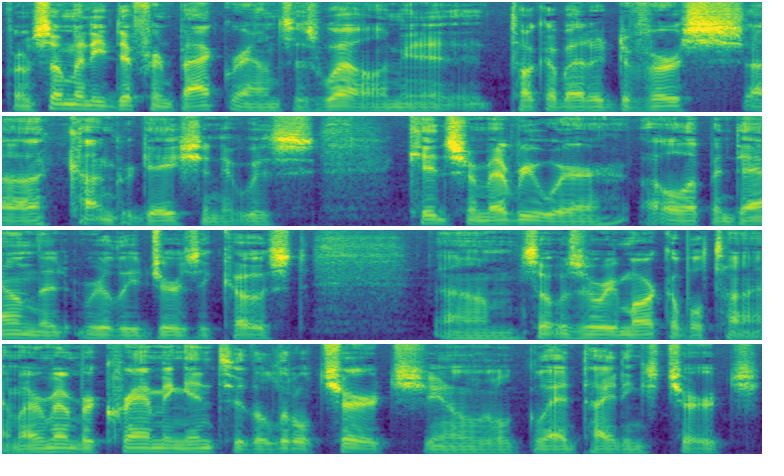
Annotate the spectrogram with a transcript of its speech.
from so many different backgrounds as well. I mean, talk about a diverse uh, congregation. It was kids from everywhere, all up and down the really Jersey coast. Um, so it was a remarkable time. I remember cramming into the little church, you know, little Glad Tidings church,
